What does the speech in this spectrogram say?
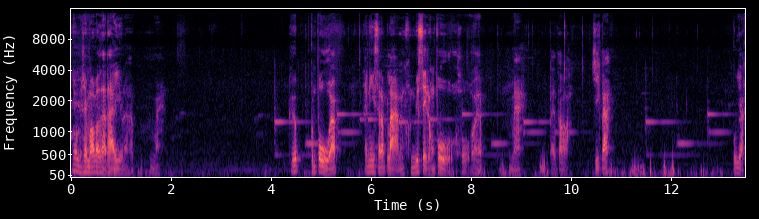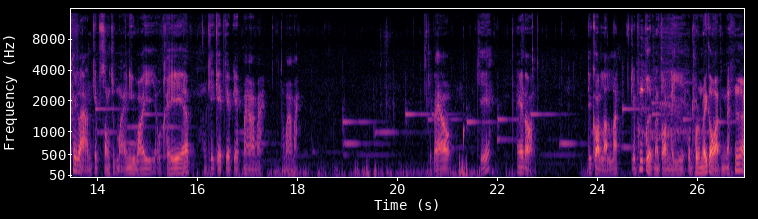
นี่ผมใช้มอสภาษาไทยอยู่นะครับมาคือคุณปู่ครับ อันนี้สำหรับหลานคนพิเศษของปู่โอ้โหครับมาไปต่อคลิกปะูอยากให้หลานเก็บสองจดหมายนี้ไว้ โอเคครับ โอเคเก็บเก็บเก็บมามามามามาเก็บแล้ว โอเคให้ต่อเดี๋ยวก่อนหลานรักเก็บเพิ่งเปิดมาตอนนี้ อดทนไว้ก่อนนะเฮ้อ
